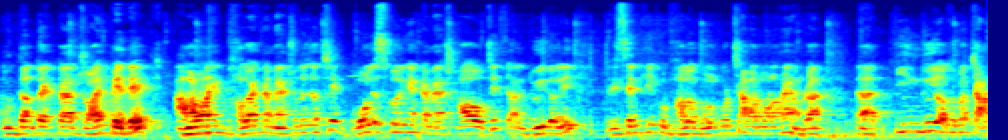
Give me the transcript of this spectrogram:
দুর্দান্ত একটা জয় পেতে। আমার হয় ভালো একটা ম্যাচ হতে যাচ্ছে। গোল স্কোরিং একটা ম্যাচ হওয়া উচিত, কারণ দুই দলই রিসেন্টলি খুব ভালো গোল করছে। আমার মনে হয় আমরা তিন দুই অথবা চার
